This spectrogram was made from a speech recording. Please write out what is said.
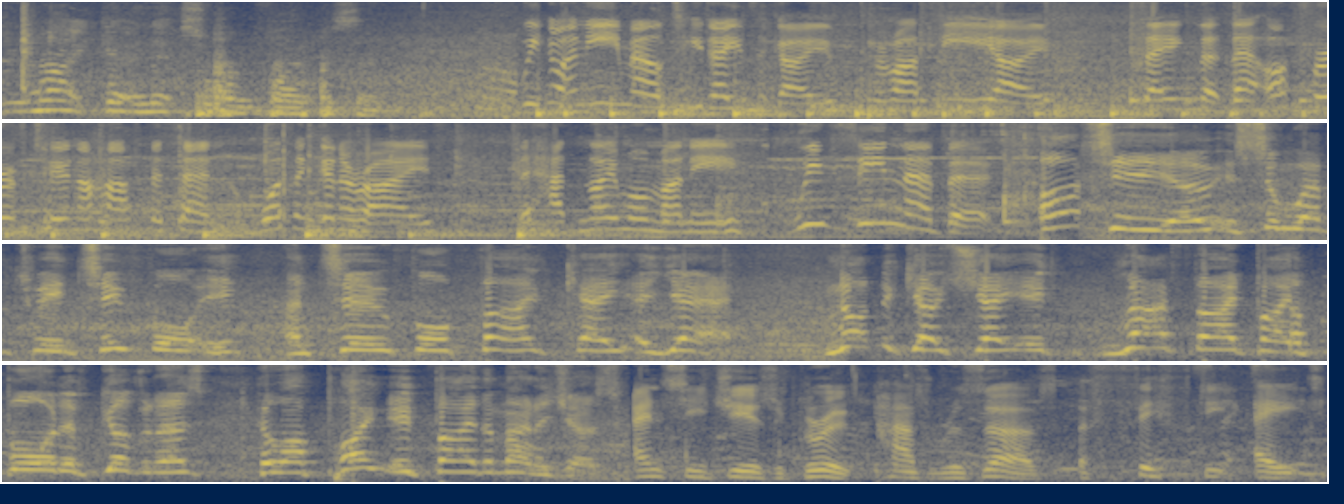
we might get an extra 0.5%. We got an email two days ago from our CEO saying that their offer of 2.5% wasn't going to rise, they had no more money. We've seen their books. Our CEO is somewhere between 240 and 245k a year. Not negotiated, ratified by a board of governors who are appointed by the managers. NCG as a group has reserves of 58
